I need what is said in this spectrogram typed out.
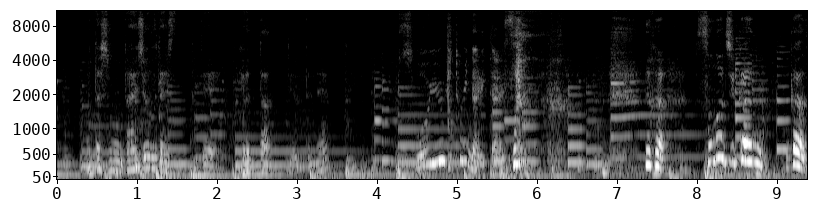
「私もう大丈夫です」って言ったって言ってね。そういう人になりたい。だからその時間が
